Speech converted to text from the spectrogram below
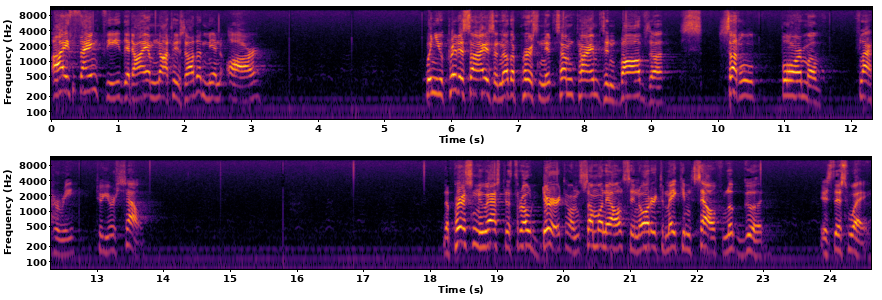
I thank thee that I am not as other men are. When you criticize another person, it sometimes involves a s- subtle form of flattery to yourself. The person who has to throw dirt on someone else in order to make himself look good is this way.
